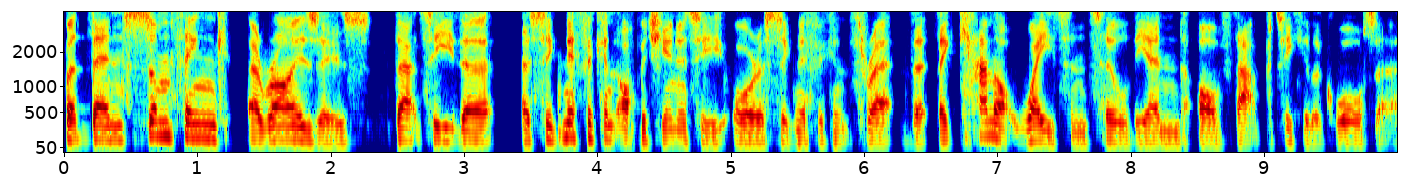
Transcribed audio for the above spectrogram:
but then something arises that's either a significant opportunity or a significant threat that they cannot wait until the end of that particular quarter.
